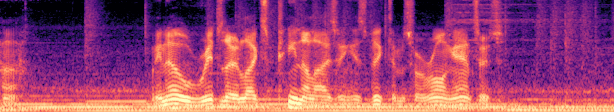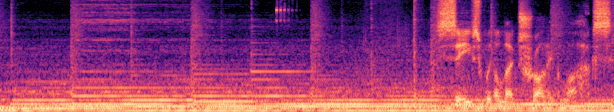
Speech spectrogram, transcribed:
Huh. We know Riddler likes penalizing his victims for wrong answers. Safes with electronic locks.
